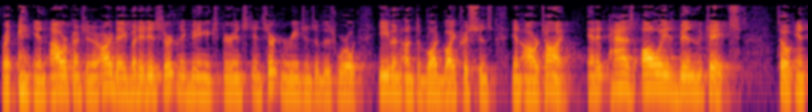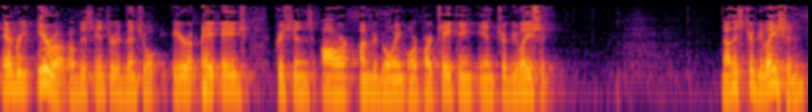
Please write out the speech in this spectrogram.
right, in our country and in our day, but it is certainly being experienced in certain regions of this world, even unto blood by Christians in our time. And it has always been the case. So in every era of this interadventual era, age, Christians are undergoing or partaking in tribulation. Now this tribulation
